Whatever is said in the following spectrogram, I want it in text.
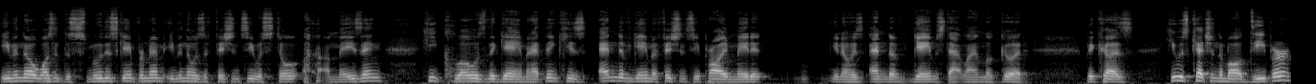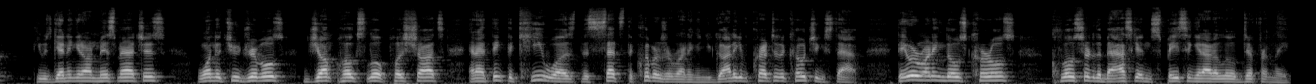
even though it wasn't the smoothest game from him, even though his efficiency was still amazing, he closed the game. And I think his end of game efficiency probably made it, you know, his end of game stat line look good because he was catching the ball deeper. He was getting it on mismatches, one to two dribbles, jump hooks, little push shots. And I think the key was the sets the Clippers are running. And you got to give credit to the coaching staff. They were running those curls closer to the basket and spacing it out a little differently.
